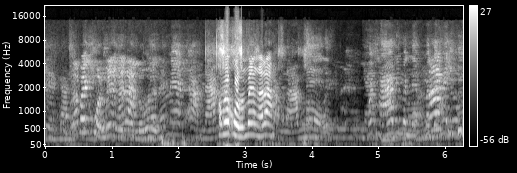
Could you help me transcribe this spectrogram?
เจอกันแล้วไปขนเป็นอย่างนั้นอะเดี๋ยวให้แม่อาบน้เขาไปขนมันเป็นอย่างนั้นอะำน้ำแม่เลยเมื่อเช้านี่มันมันจะให้ลูก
